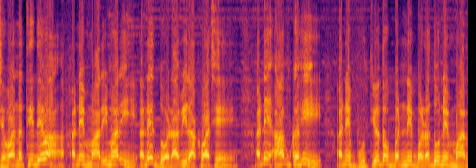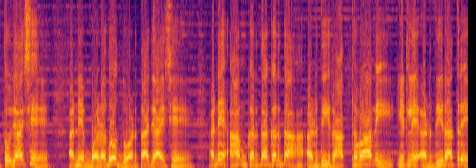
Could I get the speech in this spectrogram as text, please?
જવા નથી દેવા અને મારી મારી અને દોડાવી રાખવા છે. અને આમ કહી અને ભૂતિયો તો બંને બળદોને મારતો જાય છે અને બળદો દોડતા જાય છે. અને આમ કરતા કરતા અડધી રાત થવા આવી એટલે અડધી રાત્રે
